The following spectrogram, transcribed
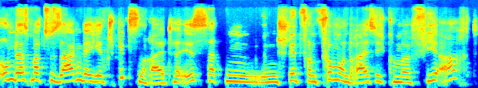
um das mal zu sagen, der jetzt Spitzenreiter ist, hat einen, einen Schnitt von 35,48.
